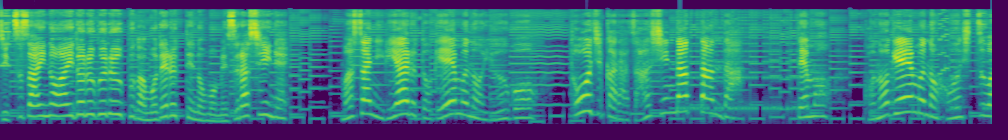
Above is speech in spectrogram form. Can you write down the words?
実在のアイドルグループがモデルってのも珍しいね。まさにリアルとゲームの融合当時から斬新だったんだでもこのゲームの本質は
